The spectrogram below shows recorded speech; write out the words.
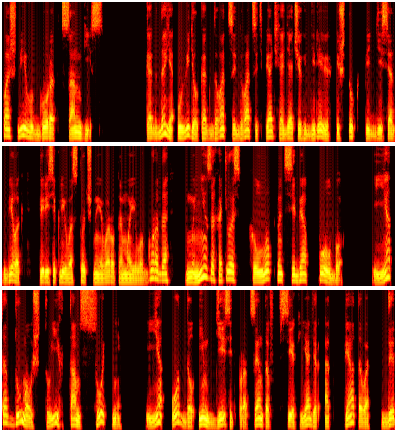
пошли в город Сангис. Когда я увидел, как 20-25 ходячих деревьев и штук 50 белок пересекли восточные ворота моего города, мне захотелось хлопнуть себя по лбу. Я-то думал, что их там сотни. Я отдал им 10% всех ядер от 5 до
